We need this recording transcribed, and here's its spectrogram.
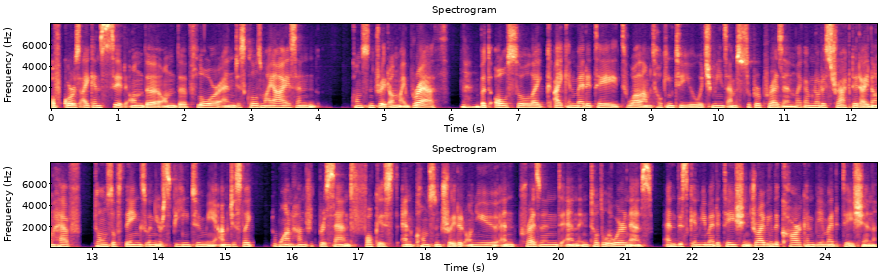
of course i can sit on the on the floor and just close my eyes and concentrate on my breath. Mm-hmm. But also like i can meditate while i'm talking to you which means i'm super present. Like i'm not distracted. I don't have tons of things when you're speaking to me i'm just like 100% focused and concentrated on you and present and in total awareness. And this can be meditation. Driving the car can be a meditation.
